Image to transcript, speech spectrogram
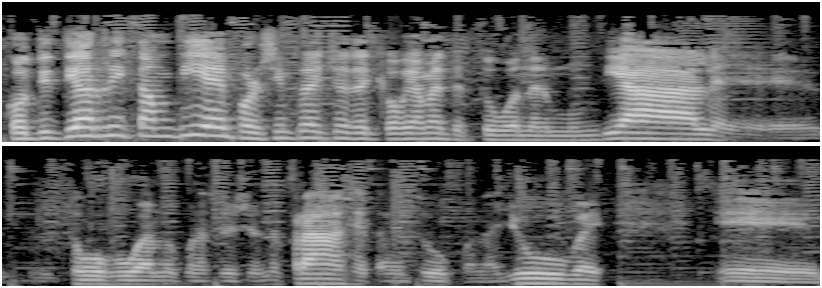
Con Titi Henry también, por el simple hecho de que obviamente estuvo en el Mundial, eh, estuvo jugando con la selección de Francia, también estuvo con la Juve, eh,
